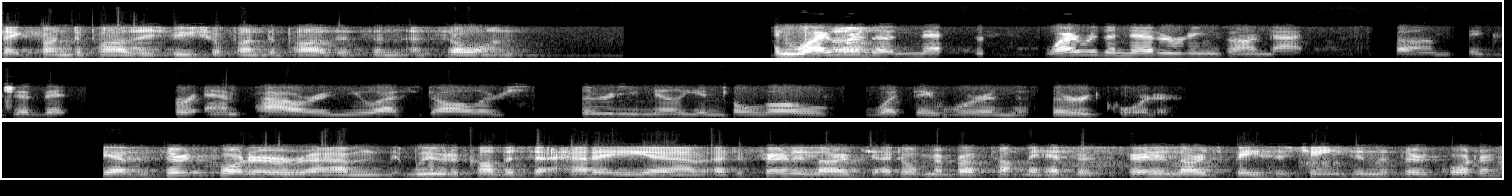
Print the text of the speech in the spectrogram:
seg fund deposits, mutual fund deposits, and so on. And why were oh. the net why were the net earnings on that um, exhibit for Empower in US dollars 30 million below what they were in the third quarter? Yeah, the third quarter, um, we would have called this, had a uh, a fairly large, I don't remember off the top of my head, but it was a fairly large basis change in the third quarter.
